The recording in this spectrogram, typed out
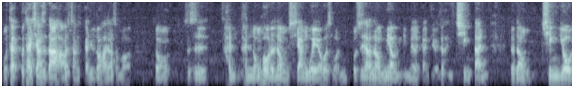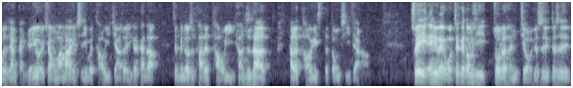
不太不太像是大家好像想感觉中好像什么这种就是很很浓厚的那种香味啊或什么，不是像那种庙宇里面的感觉，就很清淡的那种清幽的这样感觉。因为像我妈妈也是一位陶艺家，所以你可以看到这边都是她的陶艺，哈，是她她的陶艺的东西这样哈。所以，anyway，我这个东西做了很久，就是就是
